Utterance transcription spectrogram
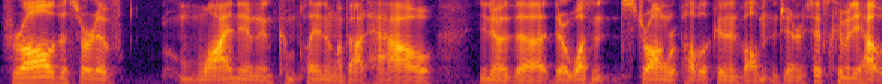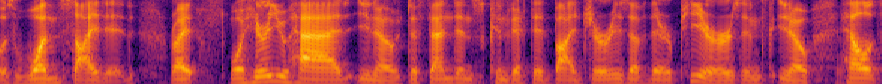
for all the sort of whining and complaining about how you know the there wasn't strong Republican involvement in the January 6th committee, how it was one sided, right? Well, here you had you know defendants convicted by juries of their peers and you know held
